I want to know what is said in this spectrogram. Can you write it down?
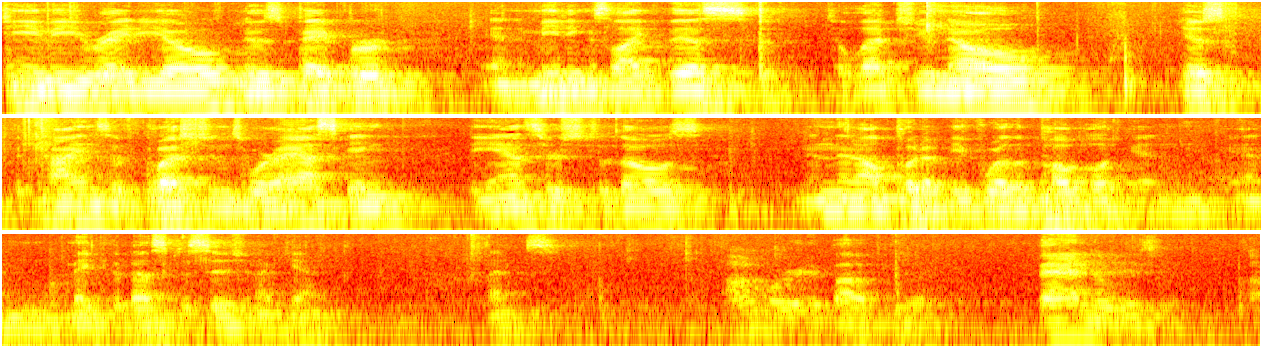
TV, radio, newspaper, and meetings like this to let you know just the kinds of questions we're asking, the answers to those, and then I'll put it before the public and, best decision I can. Thanks. I'm worried about the vandalism uh,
